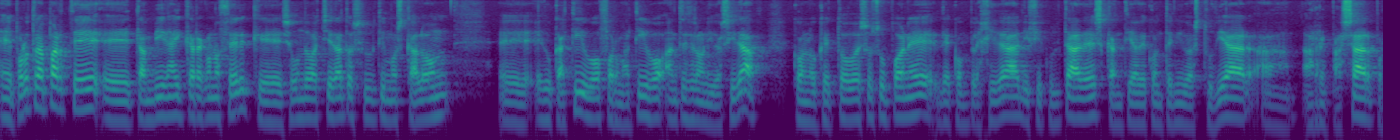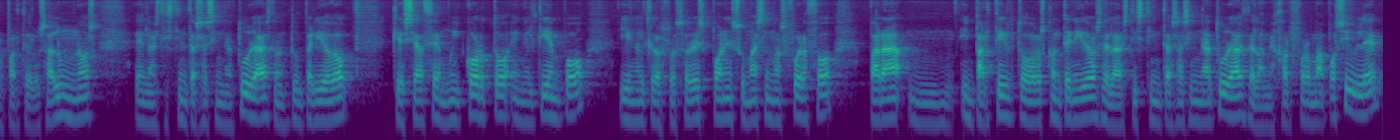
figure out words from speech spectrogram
Eh, por otra parte, eh, también hay que reconocer que segundo bachillerato es el último escalón eh, educativo, formativo, antes de la universidad, con lo que todo eso supone de complejidad, dificultades, cantidad de contenido a estudiar, a, repasar por parte de los alumnos en las distintas asignaturas durante un periodo que se hace muy corto en el tiempo y en el que los profesores ponen su máximo esfuerzo para mm, impartir todos los contenidos de las distintas asignaturas de la mejor forma posible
